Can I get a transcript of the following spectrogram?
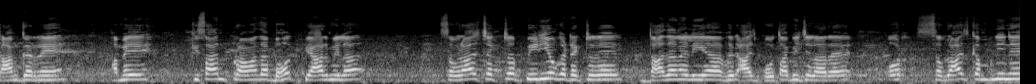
काम कर रहे हैं। हमें किसान भरावां का बहुत प्यार मिला। स्वराज ट्रैक्टर पीढ़ियों का ट्रैक्टर है, दादा ने लिया, फिर आज पोता भी चला रहा है और स्वराज कंपनी ने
